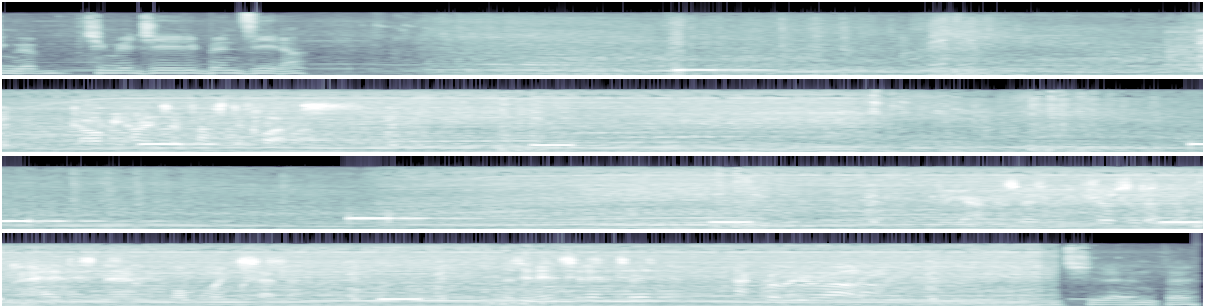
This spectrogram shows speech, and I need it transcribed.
5, 5 giri di benzina? Car behind a faster class. The answer just ahead is now 1.7. There's an incident in Aqua Minerale. Incidente.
